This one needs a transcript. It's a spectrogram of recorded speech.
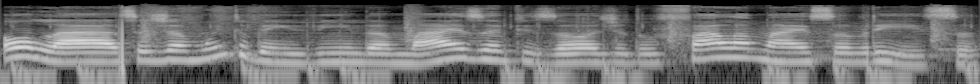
Olá, seja muito bem-vinda a mais um episódio do Fala Mais sobre isso.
